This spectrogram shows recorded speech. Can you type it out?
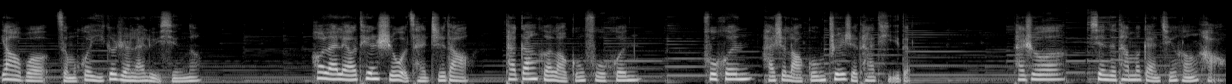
要不怎么会一个人来旅行呢？后来聊天时我才知道，她刚和老公复婚，复婚还是老公追着她提的。她说现在他们感情很好，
